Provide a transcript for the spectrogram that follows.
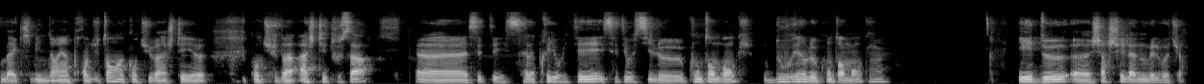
bah, qui mine de rien prend du temps hein, quand tu vas acheter euh, quand tu vas acheter tout ça. Euh, c'était ça la priorité. C'était aussi le compte en banque, d'ouvrir le compte en banque et de euh, chercher la nouvelle voiture.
